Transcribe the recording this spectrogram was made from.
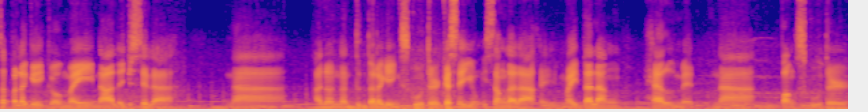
Sa palagay ko, may knowledge sila na ano, nandun talaga yung scooter. Kasi yung isang lalaki, may dalang helmet na pang scooter.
